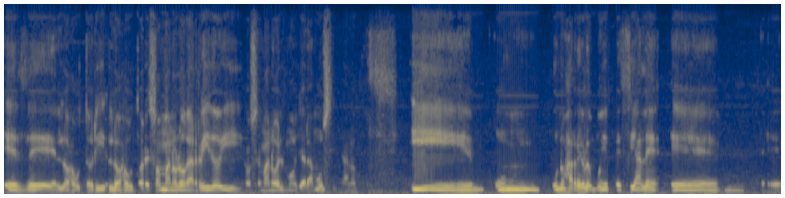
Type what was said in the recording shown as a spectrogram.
es de los, autori- los autores son Manolo Garrido y José Manuel Moya la música, ¿no? Y un- unos arreglos muy especiales, eh, eh,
